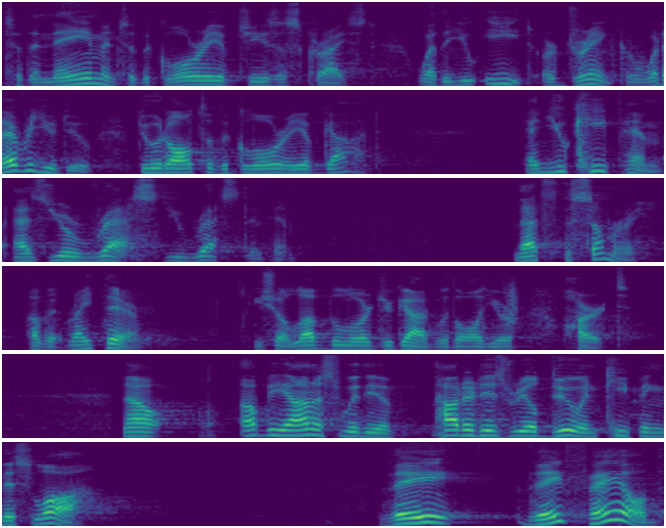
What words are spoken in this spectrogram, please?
to the name and to the glory of Jesus Christ. Whether you eat or drink or whatever you do, do it all to the glory of God. And you keep him as your rest. You rest in him. That's the summary of it right there. You shall love the Lord your God with all your heart. Now, I'll be honest with you. How did Israel do in keeping this law? They, they failed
